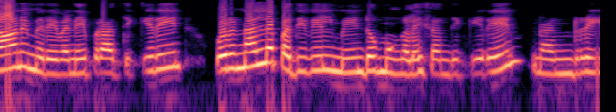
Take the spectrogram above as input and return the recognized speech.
நானும் இறைவனை பிரார்த்திக்கிறேன். ஒரு நல்ல பதிவில் மீண்டும் உங்களை சந்திக்கிறேன். நன்றி.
